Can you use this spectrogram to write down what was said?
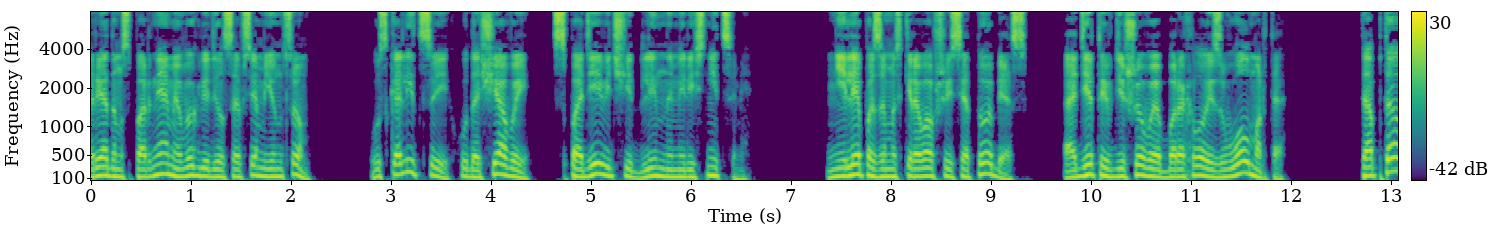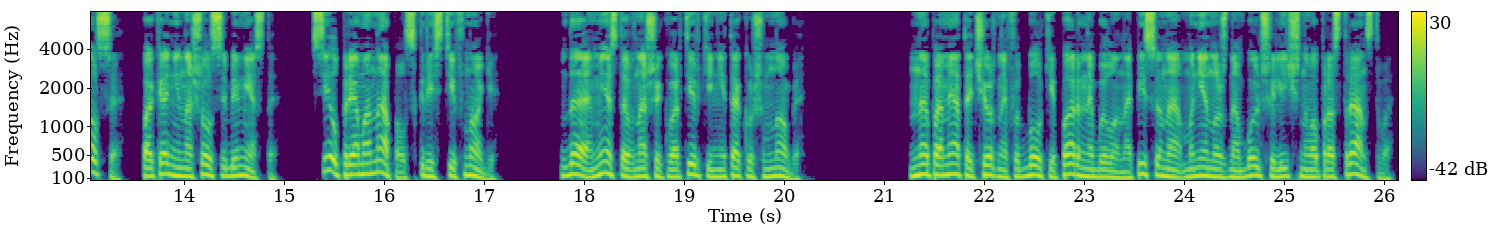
рядом с парнями выглядел совсем юнцом, узколицый, худощавый, с подевичьи длинными ресницами. Нелепо замаскировавшийся Тобиас, одетый в дешевое барахло из Уолмарта, топтался, пока не нашел себе места. Сел прямо на пол, скрестив ноги. Да, места в нашей квартирке не так уж много. На помятой черной футболке парня было написано «Мне нужно больше личного пространства»,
